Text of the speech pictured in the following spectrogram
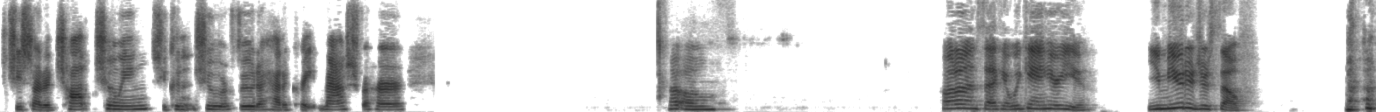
she started chomp chewing she couldn't chew her food i had to create mash for her Uh-oh. Hold on a second. We can't hear you. You muted yourself. okay,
